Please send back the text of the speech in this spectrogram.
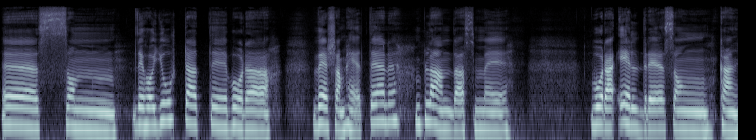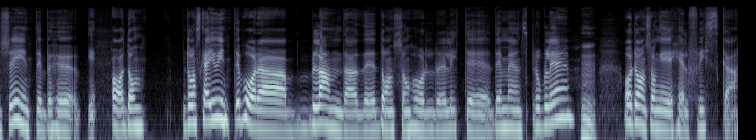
Eh, som det har gjort att eh, våra verksamheter blandas med våra äldre som kanske inte behöver, ja de de ska ju inte vara blandade, de som har lite demensproblem Mm och de som är helt friska.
